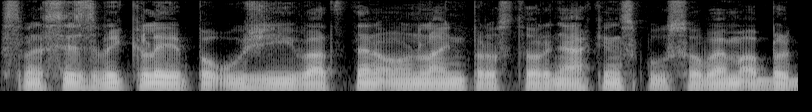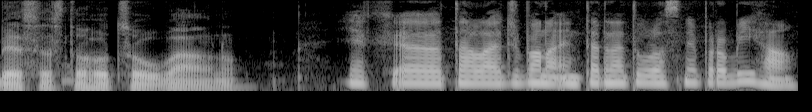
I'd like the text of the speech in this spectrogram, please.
jsme si zvykli používat ten online prostor nějakým způsobem a blbě se z toho couvá. No. Jak eh, ta léčba na internetu vlastně probíhá?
